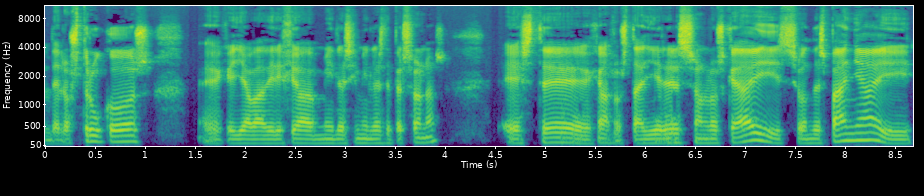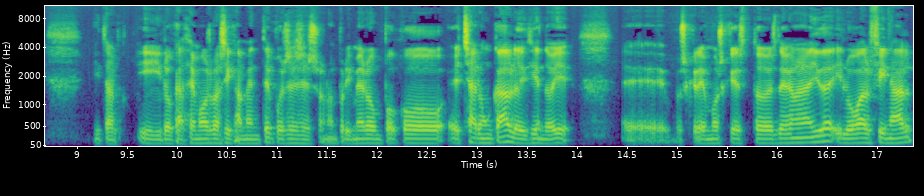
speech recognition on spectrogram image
de los trucos, eh, que ya va dirigido a miles y miles de personas. Este, claro, los talleres son los que hay, son de España y, y tal. Y lo que hacemos básicamente pues es eso, ¿no? Primero un poco echar un cable diciendo, oye, eh, pues creemos que esto es de gran ayuda y luego al final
